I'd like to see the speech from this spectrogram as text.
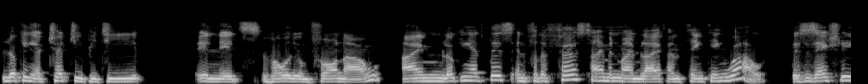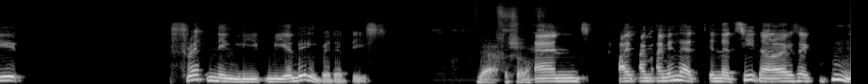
looking at ChatGPT in its volume four now, I'm looking at this, and for the first time in my life, I'm thinking, wow, this is actually threateningly me a little bit at least. Yeah, for sure. And I, I'm I'm in that in that seat now. I was like, hmm.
